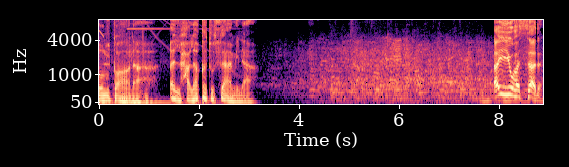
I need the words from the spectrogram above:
يوم سلطانة الحلقة الثامنة. أيها السادة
